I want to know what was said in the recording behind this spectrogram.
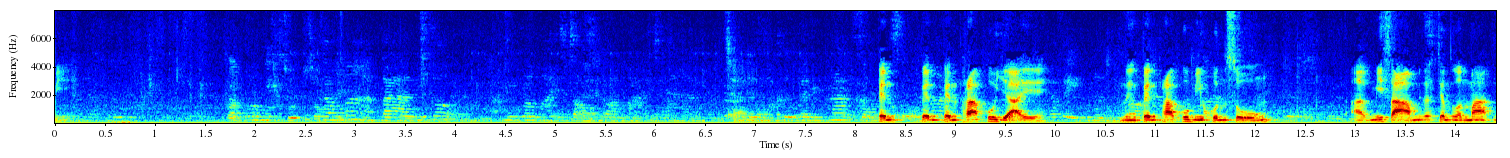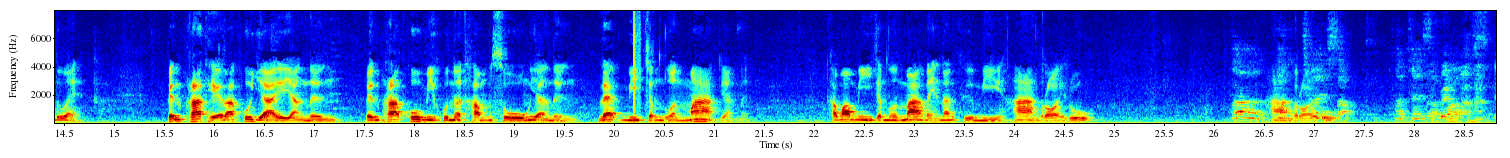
มีก็ต้องมีสุดสงฆ์คำว่าตานี่ก็มีความหมายสองความหมายใช่ ไหมคะใช่หนึ่งคือเป็นพระสงฆ์เป็นเป็นเป็นพระผู้ใหญ่แล้วก็อีกหนึ่งหนึ่งเป็นพระผู้มีคุณสูงอ่ามีสามจำนวนมากด้วย เป็นพระเถระผู้ใหญ่อย่างหนึ่ง เป็นพระผู้มีคุณธรรมสูงอย่างหนึ่ง และมีจำนวนมากอย่างหนึ่งคำว่ามีจำนวนมากในที่นั้นคือมีห้าร้อยรูปถ้าห้าร้อยใช้รูปศัพท์ถ้าใช้ถ้าศัพท์เป็นว่ามหาเต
